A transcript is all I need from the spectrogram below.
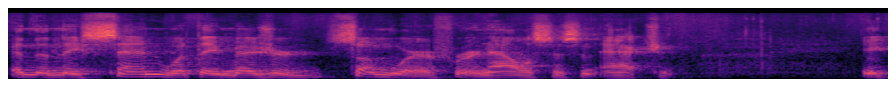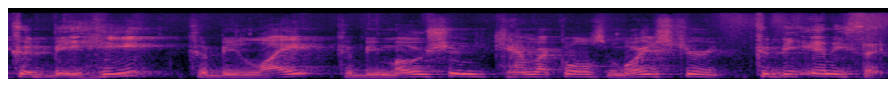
and then they send what they measured somewhere for analysis and action. It could be heat, could be light, could be motion, chemicals, moisture, could be anything.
